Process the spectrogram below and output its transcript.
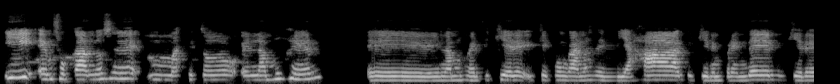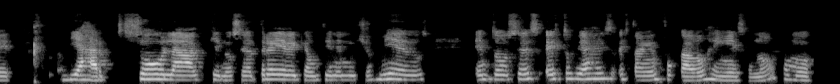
Y enfocándose más que todo en la mujer, eh, en la mujer que quiere, que con ganas de viajar, que quiere emprender, que quiere viajar sola, que no se atreve, que aún tiene muchos miedos. Entonces, estos viajes están enfocados en eso, ¿no? Como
